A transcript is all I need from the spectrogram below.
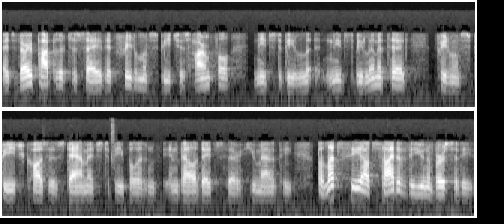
it's very popular to say that freedom of speech is harmful, needs to be li- needs to be limited. Freedom of speech causes damage to people and invalidates their humanity. But let's see outside of the universities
